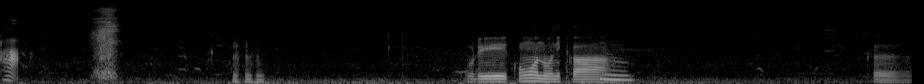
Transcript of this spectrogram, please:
아, 우리 공원 오니까 음. 그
